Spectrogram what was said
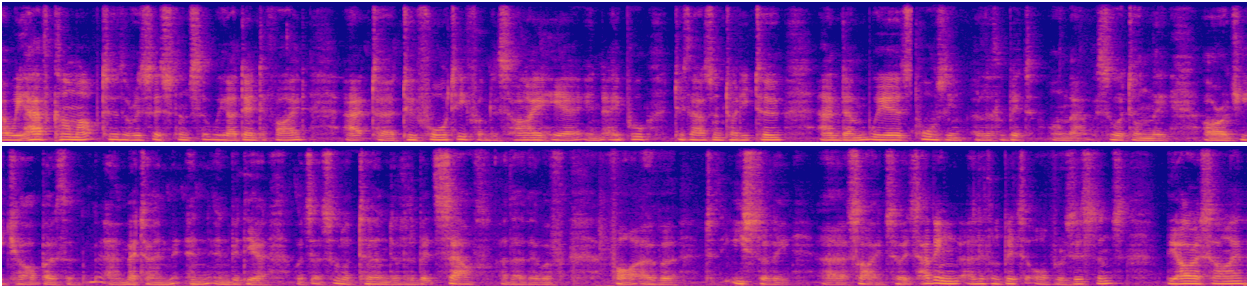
Now we have come up to the resistance that we identified at uh, 240 from this high here in April 2022 and um, we're pausing a little bit on that. We saw it on the RRG chart, both of uh, Meta and, and, Nvidia was uh, sort of turned a little bit south, although they were far over to the easterly uh, side. So it's having a little bit of resistance. The RSI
